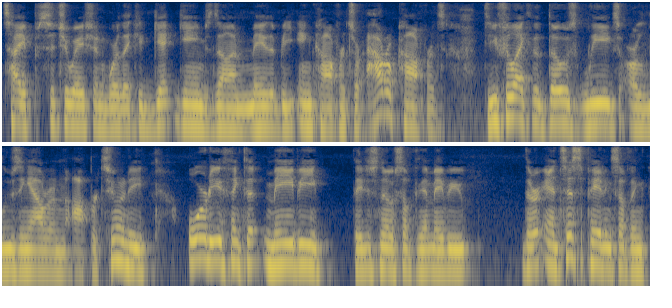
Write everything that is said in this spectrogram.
type situation where they could get games done, maybe be in conference or out of conference. Do you feel like that those leagues are losing out on an opportunity, or do you think that maybe they just know something that maybe they're anticipating something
